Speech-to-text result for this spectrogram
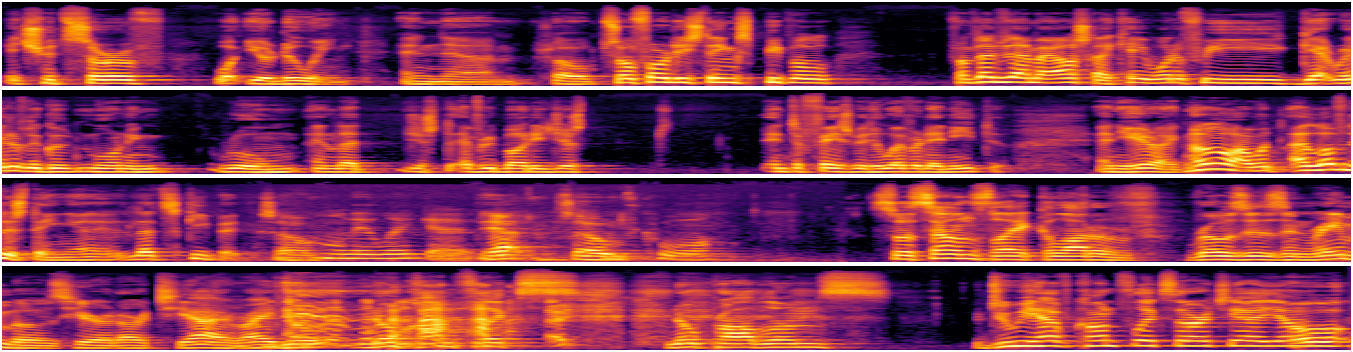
It should serve what you're doing. And um, so, so far these things, people, from time to time I ask like, hey, what if we get rid of the good morning room and let just everybody just interface with whoever they need to? And you hear like, no, no, I would, I love this thing. Uh, let's keep it. So, Oh, they like it. yeah, so. It's cool. So it sounds like a lot of roses and rainbows here at RTI, right? No, no conflicts, no problems. Do we have conflicts at RTI, Jan? Oh,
